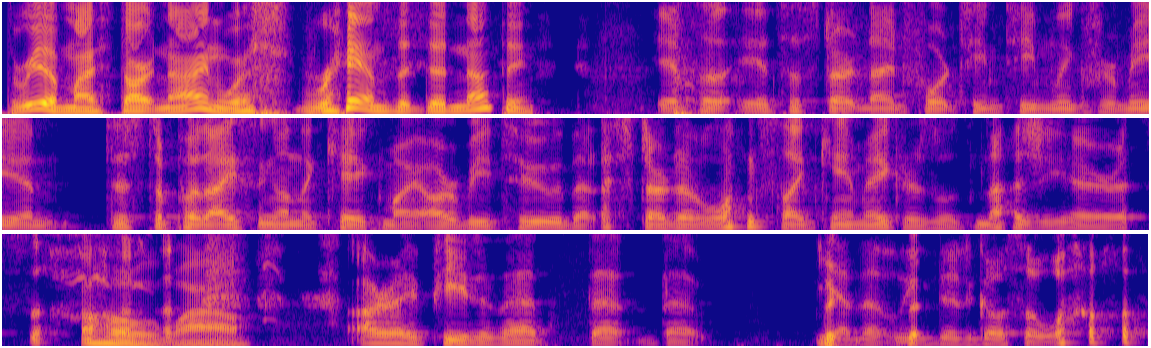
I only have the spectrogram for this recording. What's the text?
three of my start nine was Rams that did nothing. it's a it's a start 9-14 team league for me, and just to put icing on the cake, my RB two that I started alongside Cam Akers was Najee Harris. So Oh wow! R.I.P. to that that that. The- yeah, that league did go so well.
